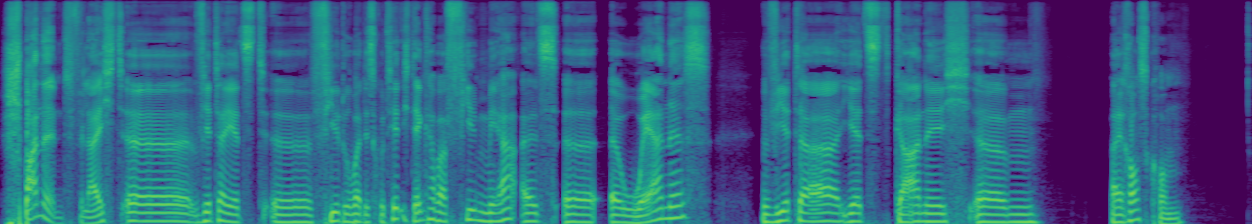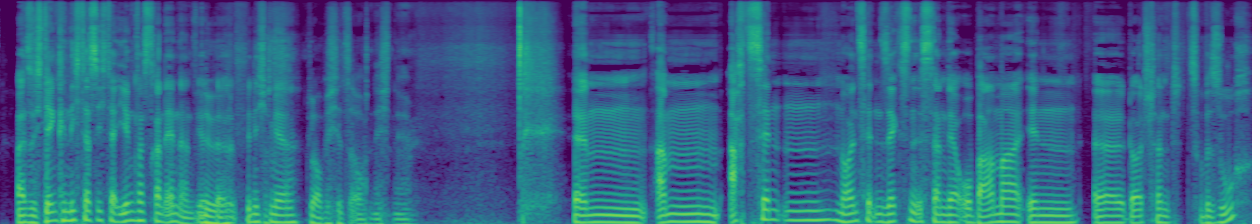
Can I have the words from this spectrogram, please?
Spannend, vielleicht äh, wird da jetzt äh, viel drüber diskutiert. Ich denke aber viel mehr als äh, Awareness wird da jetzt gar nicht ähm, bei rauskommen. Also ich denke nicht, dass sich da irgendwas dran ändern wird. Nö, bin ich mir. Glaube ich jetzt auch nicht, ne. Ähm, am 18., 19.06. ist dann der Obama in äh, Deutschland zu Besuch.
